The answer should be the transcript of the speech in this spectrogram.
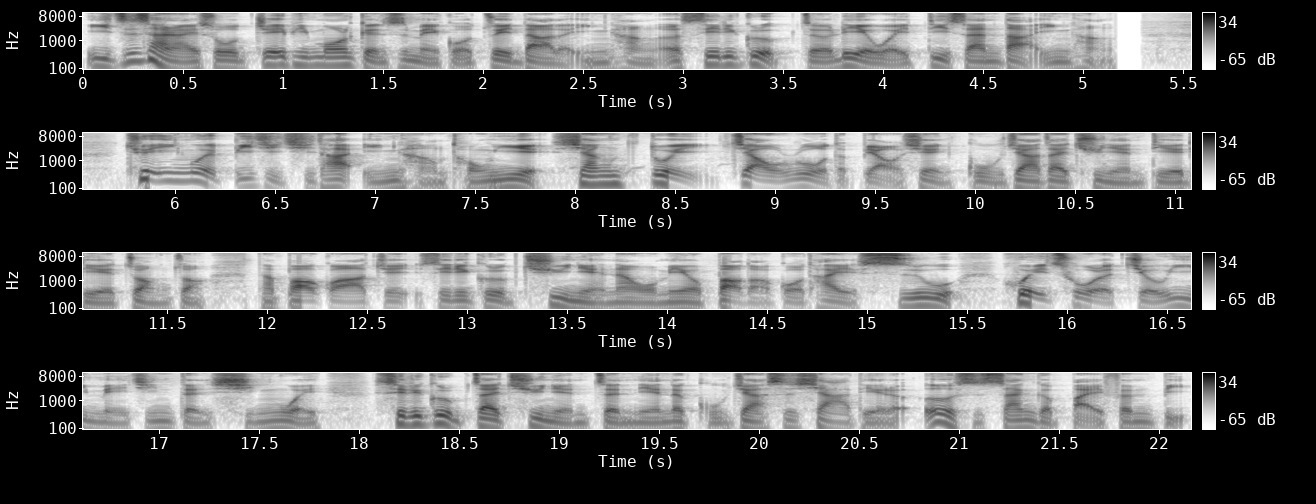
以资产来说，J.P. Morgan 是美国最大的银行，而 Citigroup 则列为第三大银行。却因为比起其他银行同业相对较弱的表现，股价在去年跌跌撞撞。那包括 J Citigroup 去年呢，我们有报道过，它也失误汇错了九亿美金等行为。Citigroup 在去年整年的股价是下跌了二十三个百分比。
